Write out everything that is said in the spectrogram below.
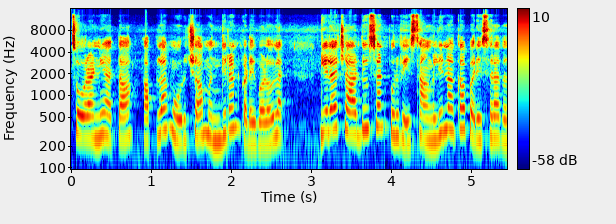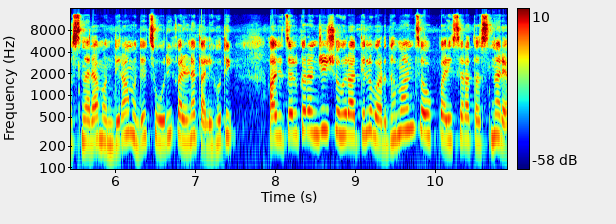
चोरांनी आता आपला मोर्चा मंदिरांकडे वळवलाय. गेल्या चार दिवसांपूर्वी सांगली नाका परिसरात असणाऱ्या मंदिरामध्ये चोरी करण्यात आली होती. आज इचलकरंजी शहरातील वर्धमान चौक परिसरात असणाऱ्या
